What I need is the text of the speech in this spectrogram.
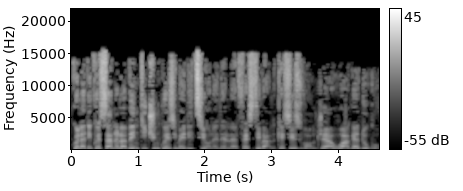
Quella di quest'anno è la venticinquesima edizione del festival che si svolge a Ouagadougou.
